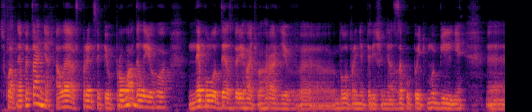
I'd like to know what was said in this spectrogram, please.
складне питання, але в принципі впровадили його. Не було де зберігати в аграріїв, е, було прийнято рішення закупити мобільні е,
